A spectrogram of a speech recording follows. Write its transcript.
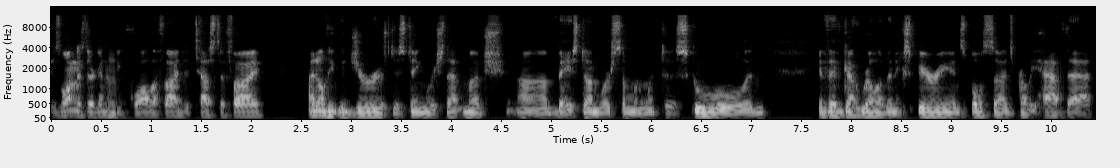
as long as they're going to be hmm. qualified to testify. I don't think the jurors distinguish that much uh, based on where someone went to school and if they've got relevant experience. Both sides probably have that.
